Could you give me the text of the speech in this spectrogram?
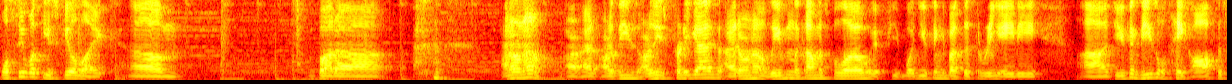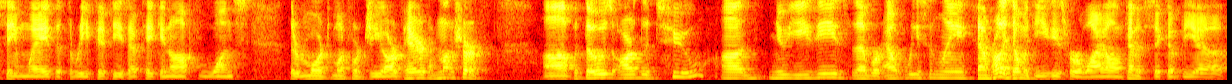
We'll see what these feel like. Um, but uh, I don't know. Are, are, these are these pretty guys? I don't know. Leave them in the comments below if you, what you think about the 380. Uh, do you think these will take off the same way the 350s have taken off once they're more much more GR paired? I'm not sure. Uh, but those are the two uh, new Yeezys that were out recently. I'm probably done with Yeezys for a while. I'm kind of sick of the. Uh,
